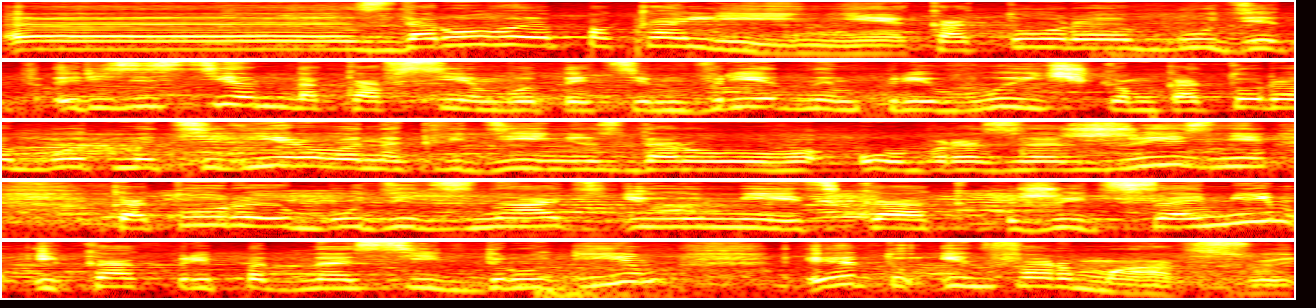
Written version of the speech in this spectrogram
э, здоровое поколение, которое будет резистентно ко всем вот этим вредным привычкам, которое будет мотивировано к ведению здорового образа жизни, которое будет знать и уметь, как жить самим и как преподносить другим эту информацию.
